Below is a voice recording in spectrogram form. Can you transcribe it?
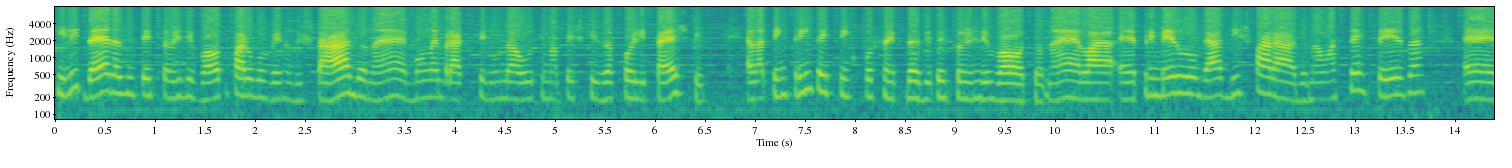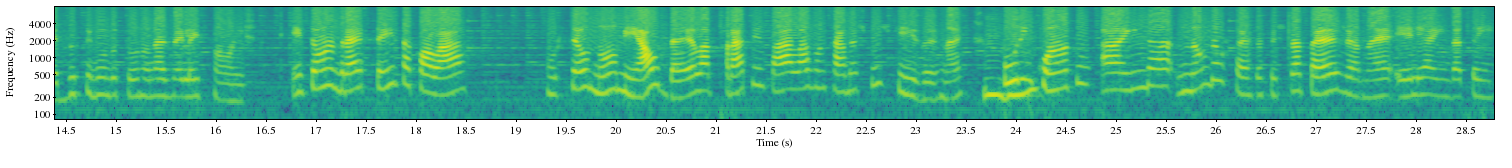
que lidera as intenções de voto para o governo do Estado, né? É bom lembrar que, segundo a última pesquisa Folipesp, ela tem 35% das intenções de voto, né? Ela é primeiro lugar disparado, não a certeza é, do segundo turno nas eleições. Então, André tenta colar o seu nome ao dela para tentar alavancar nas pesquisas, né? Uhum. Por enquanto, ainda não deu certo essa estratégia, né? Ele ainda tem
